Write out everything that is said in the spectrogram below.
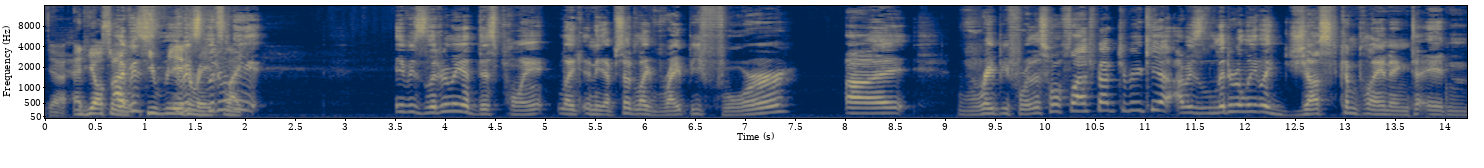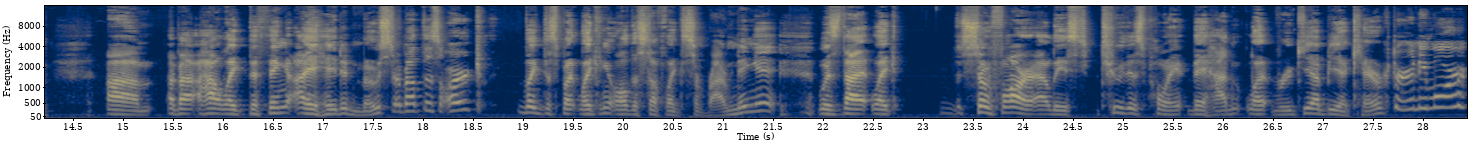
yeah and he also like, was. he reiterates like It was literally at this point, like in the episode, like right before, uh, right before this whole flashback to Rukia, I was literally like just complaining to Aiden, um, about how like the thing I hated most about this arc, like despite liking all the stuff like surrounding it, was that like so far at least to this point they hadn't let Rukia be a character anymore.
